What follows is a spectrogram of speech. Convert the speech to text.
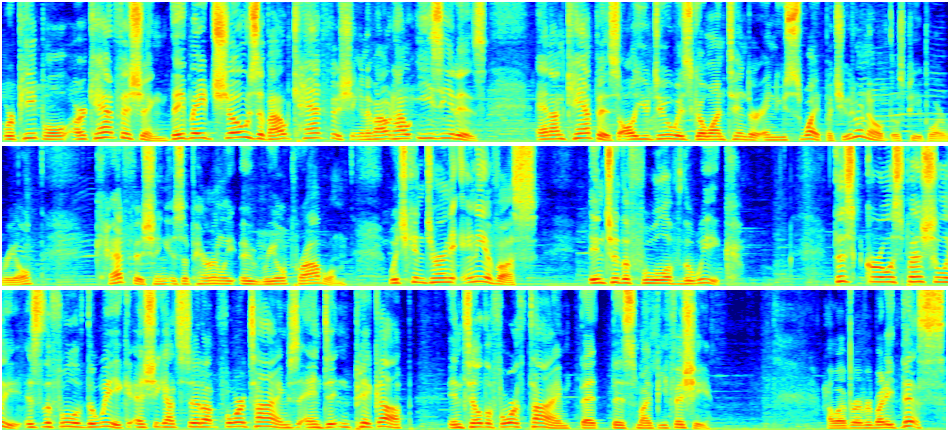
where people are catfishing. They've made shows about catfishing and about how easy it is. And on campus, all you do is go on Tinder and you swipe, but you don't know if those people are real. Catfishing is apparently a real problem, which can turn any of us into the fool of the week. This girl, especially, is the fool of the week as she got stood up four times and didn't pick up until the fourth time that this might be fishy. However, everybody, this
